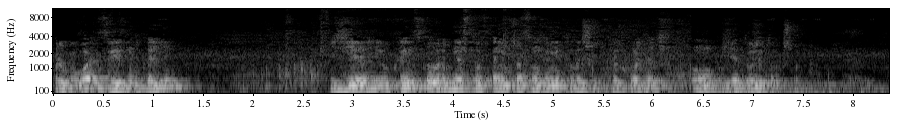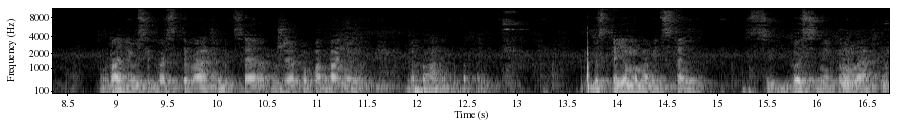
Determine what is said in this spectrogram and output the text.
прибувають з різних країн. Є і українське виробництво останнім часом замітили, що приходять. Ну, є дуже точно. В радіусі 20 метрів це вже попадання, непогане попадання. Достаємо на відстань з- до 7 кілометрів.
